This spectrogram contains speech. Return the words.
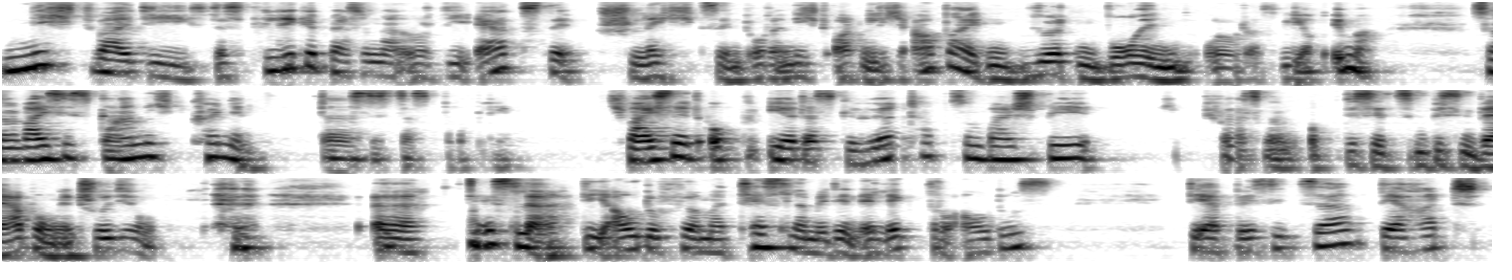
Nicht, weil die, das Pflegepersonal oder die Ärzte schlecht sind oder nicht ordentlich arbeiten würden wollen oder wie auch immer, sondern weil sie es gar nicht können. Das ist das Problem. Ich weiß nicht, ob ihr das gehört habt, zum Beispiel, ich weiß nicht, ob das jetzt ein bisschen Werbung, Entschuldigung, äh, Tesla, die Autofirma Tesla mit den Elektroautos, der Besitzer, der hat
